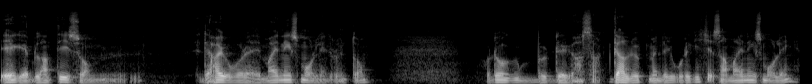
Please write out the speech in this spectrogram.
jeg er blant de som Det har jo vært en meningsmåling rundt om. Og da burde jeg ha sagt gallup, men det gjorde jeg ikke som meningsmåling.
